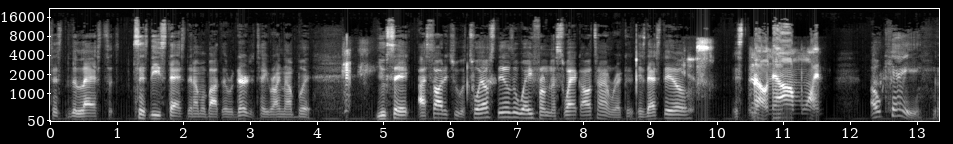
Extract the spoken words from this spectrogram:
since the last since these stats that I'm about to regurgitate right now, but you said I saw that you were 12 steals away from the SWAC all-time record. Is that still? Yes. no, now I'm one. Okay.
